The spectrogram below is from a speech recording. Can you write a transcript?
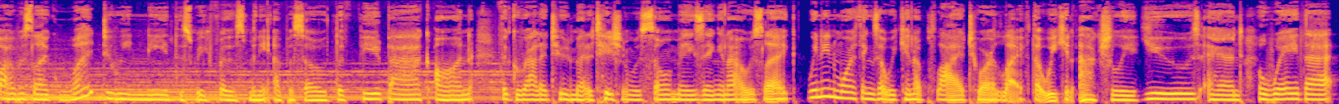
I was like, what do we need this week for this mini episode? The feedback on the gratitude meditation was so amazing. And I was like, we need more things that we can apply to our life that we can actually use and a way that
